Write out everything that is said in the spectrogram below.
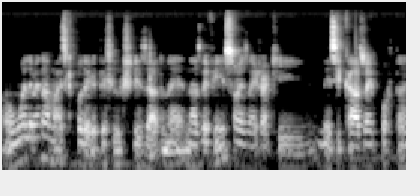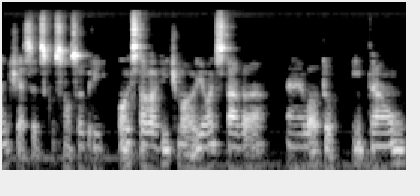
um elemento a mais que poderia ter sido utilizado né, nas definições, né, já que nesse caso é importante essa discussão sobre onde estava a vítima e onde estava é, o autor. Então,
